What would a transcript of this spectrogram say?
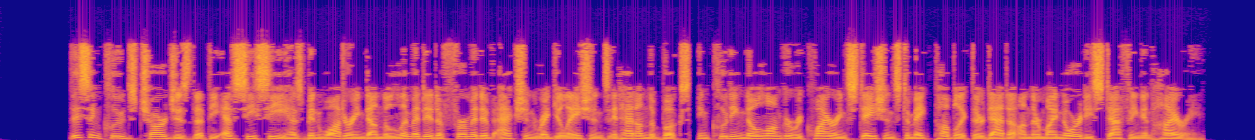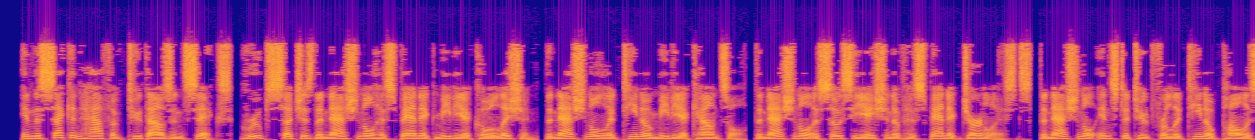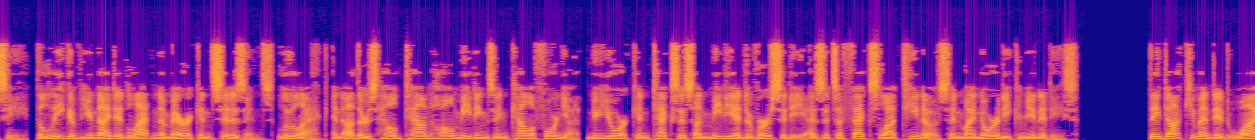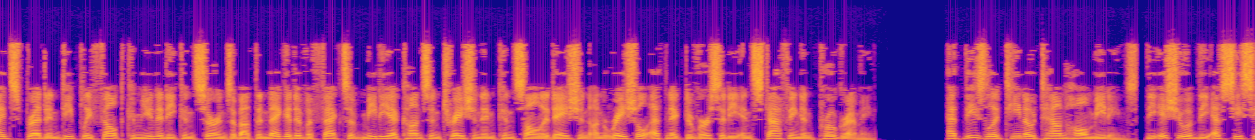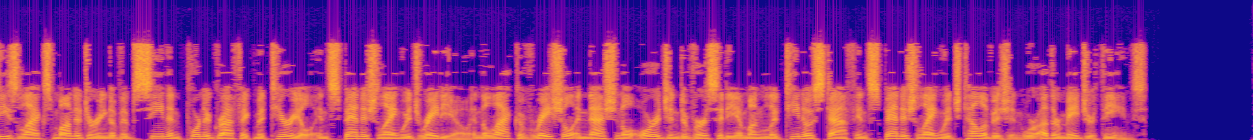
This includes charges that the FCC has been watering down the limited affirmative action regulations it had on the books, including no longer requiring stations to make public their data on their minority staffing and hiring. In the second half of 2006, groups such as the National Hispanic Media Coalition, the National Latino Media Council, the National Association of Hispanic Journalists, the National Institute for Latino Policy, the League of United Latin American Citizens and others held town hall meetings in California, New York and Texas on media diversity as it affects Latinos and minority communities. They documented widespread and deeply felt community concerns about the negative effects of media concentration and consolidation on racial ethnic diversity in staffing and programming. At these Latino town hall meetings, the issue of the FCC's lax monitoring of obscene and pornographic material in Spanish-language radio and the lack of racial and national origin diversity among Latino staff in Spanish-language television were other major themes.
